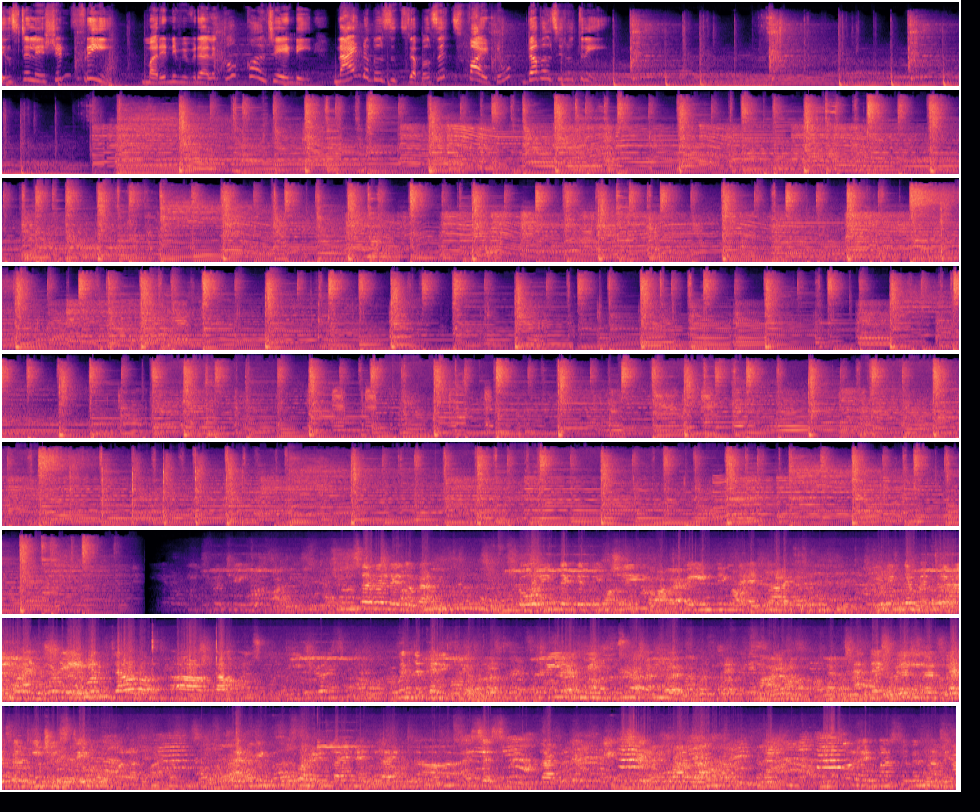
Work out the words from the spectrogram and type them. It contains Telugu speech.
Installation free. మరిన్ని వివరాలకు కాల్ చేయండి. Nine double six double six five two double zero three. చూసారో లేదో కానీ ఫ్లోరింగ్ దగ్గర నుంచి painting giving the material and training the government school teachers with the curriculum. Three years we do structure. And then we let the teachers take over. And we do for inline, inline uh, assessment. That will take School headmaster will Naveen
